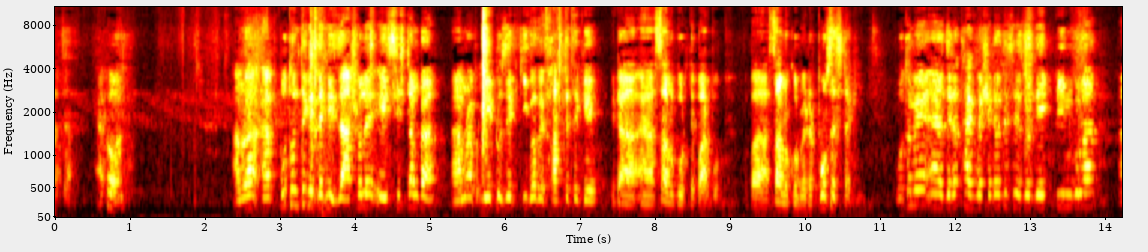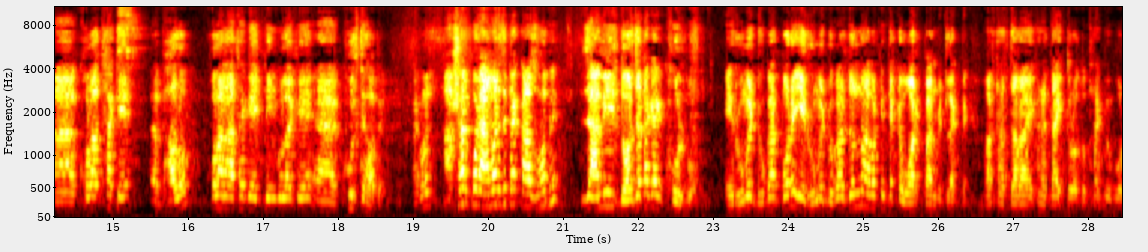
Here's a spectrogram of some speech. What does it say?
আচ্ছা এখন আমরা প্রথম থেকে দেখি যে আসলে এই সিস্টেমটা আমরা এ টু জেড কীভাবে ফার্স্টে থেকে এটা চালু করতে পারব বা চালু করব, এটার প্রসেসটা কি? প্রথমে যেটা থাকবে সেটা হচ্ছে যদি এই পিনগুলা খোলা থাকে ভালো, খোলা না থাকে এই পিনগুলাকে খুলতে হবে। এখন আসার পরে আমার যেটা কাজ হবে যে আমি এই দরজাটাকে খুলবো। এই রুমে ঢোকার পরে, এই রুমে ঢোকার জন্য আমার কিন্তু একটা ওয়ার্ক পারমিট লাগবে। অর্থাৎ যারা এখানে দায়িত্বরত থাকবে উপর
